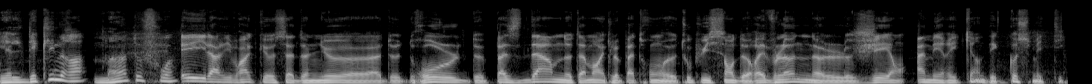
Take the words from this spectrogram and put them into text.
et elle déclinera maintes fois. Et il arrivera que ça donne lieu euh, à de drôles de passes d'armes, notamment avec le patron euh, tout-puissant de Revlon, le géant américain des cosmétiques.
